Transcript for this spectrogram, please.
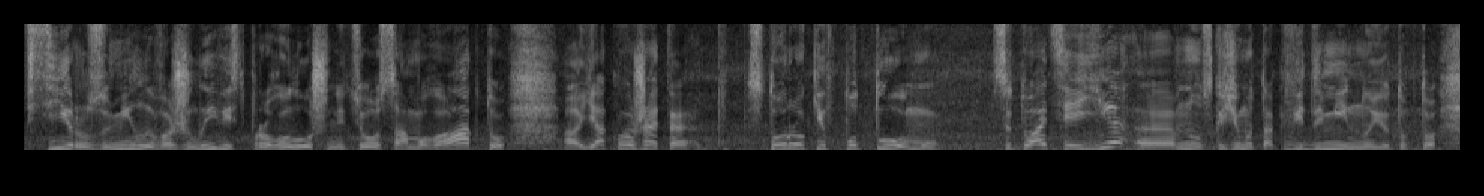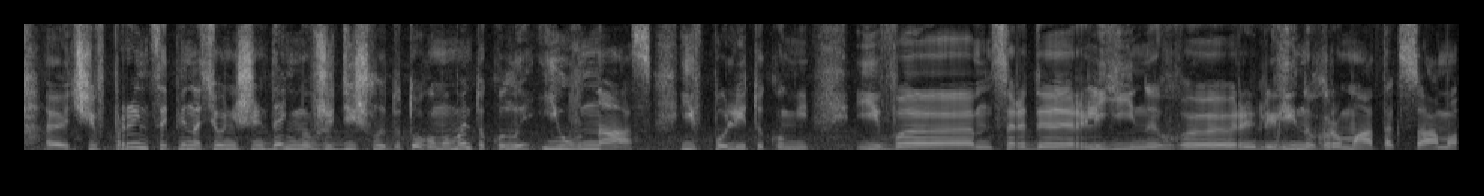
Всі розуміли важливість проголошення цього самого акту. Як ви вважаєте, 100 років по тому? Ситуація є, е, ну скажімо так, відмінною. Тобто, е, чи в принципі на сьогоднішній день ми вже дійшли до того моменту, коли і в нас, і в політикумі, і в е, серед релігійних релігійних громад так само,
